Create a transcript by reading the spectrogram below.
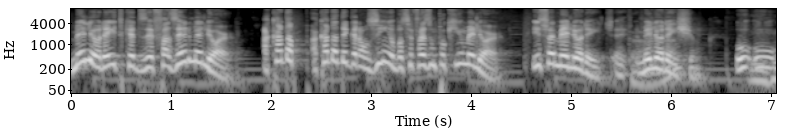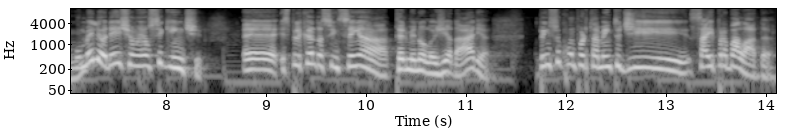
Meliorate quer dizer fazer melhor. A cada, a cada degrauzinho você faz um pouquinho melhor. Isso é melhorate, é, tá. melioration. O, o, o melioration é o seguinte: é, explicando assim, sem a terminologia da área, pensa o comportamento de sair pra balada.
